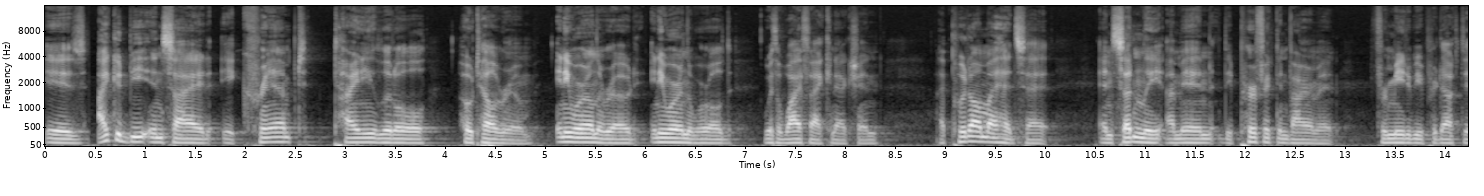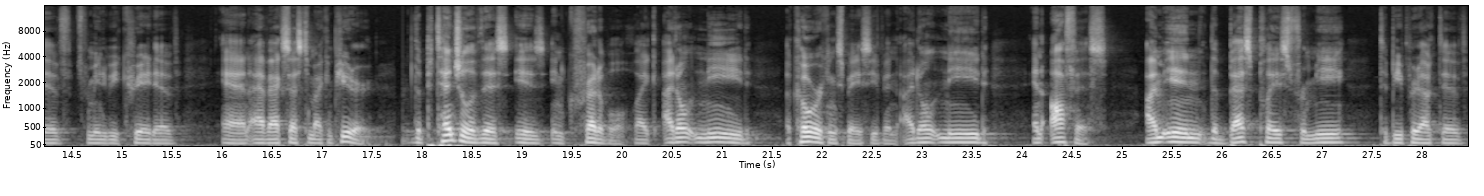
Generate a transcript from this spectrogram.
is I could be inside a cramped, tiny little hotel room anywhere on the road, anywhere in the world with a Wi Fi connection. I put on my headset, and suddenly I'm in the perfect environment for me to be productive, for me to be creative, and I have access to my computer. The potential of this is incredible. Like, I don't need a co working space, even. I don't need an office. I'm in the best place for me to be productive,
